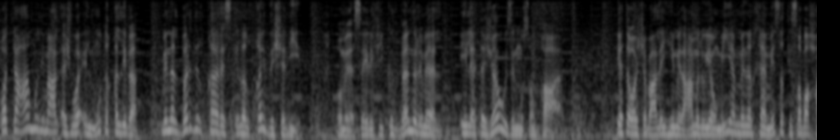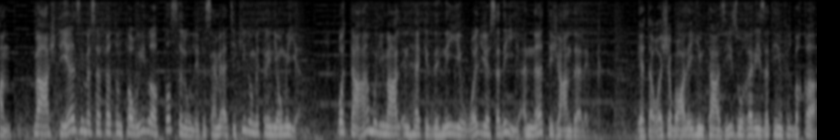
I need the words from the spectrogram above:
والتعامل مع الأجواء المتقلبة من البرد القارس إلى القيظ الشديد ومن السير في كثبان الرمال إلى تجاوز المستنقعات يتوجب عليهم العمل يوميا من الخامسة صباحا مع اجتياز مسافات طويلة تصل ل 900 كيلومتر يوميا والتعامل مع الإنهاك الذهني والجسدي الناتج عن ذلك. يتوجب عليهم تعزيز غريزتهم في البقاء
